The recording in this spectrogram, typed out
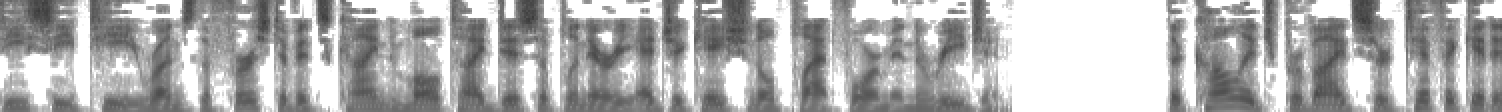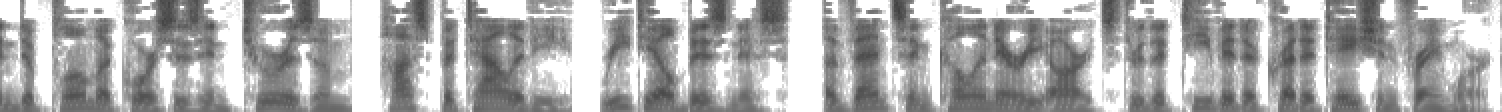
DCT runs the first of its kind multidisciplinary educational platform in the region. The college provides certificate and diploma courses in tourism, hospitality, retail business, events and culinary arts through the TVET accreditation framework.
